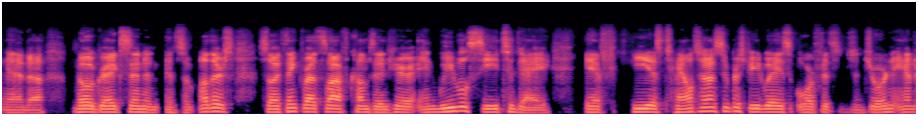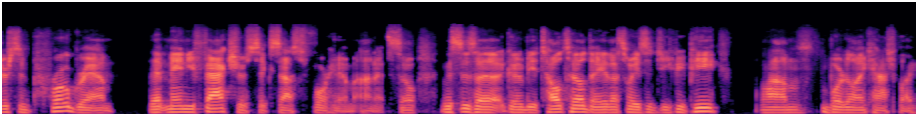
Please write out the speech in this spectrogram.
and uh, Noah Gragson and, and some others. So I think Retzlaff comes in here, and we will see today if he is talented on super speedways or if it's the Jordan Anderson program that manufactures success for him on it. So this is a going to be a telltale day. That's why he's a GPP um, borderline cash play.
